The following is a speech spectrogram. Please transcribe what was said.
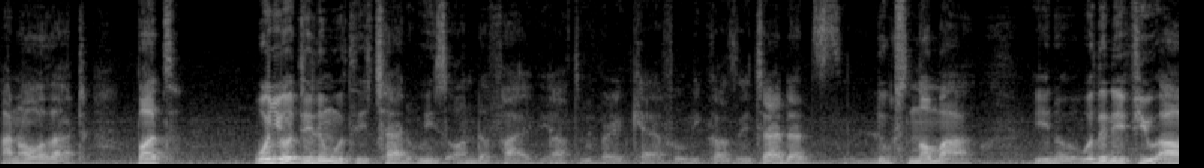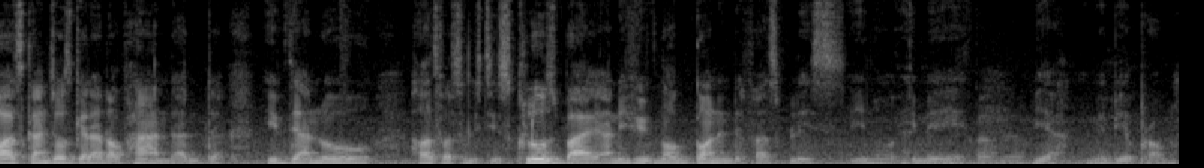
and all that. But when you're dealing with a child who is under five, you have to be very careful because a child that looks normal, you know, within a few hours can just get out of hand. And uh, if there are no health facilities close by, and if you've not gone in the first place, you know, that it may, yeah, it may be a problem.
